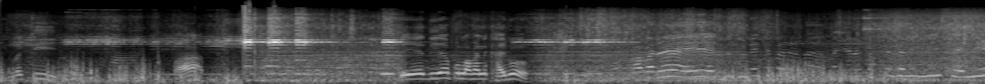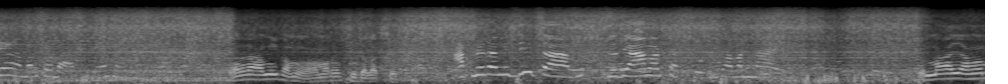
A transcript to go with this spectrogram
এগুলো কি? ভাত। এ দিয়া পোলা মানে খাইবো? বাবা রে এই একটু জুড়াইতে পারে না মাইয়ারা কাছে জানি নিচে নিয়ে আমার ভাত না আমি খামো আমারও খিদা লাগছে। আপনারা আমি দিতাম যদি আমার থাকতো কিন্তু আমার নাই। তো নাই এখন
